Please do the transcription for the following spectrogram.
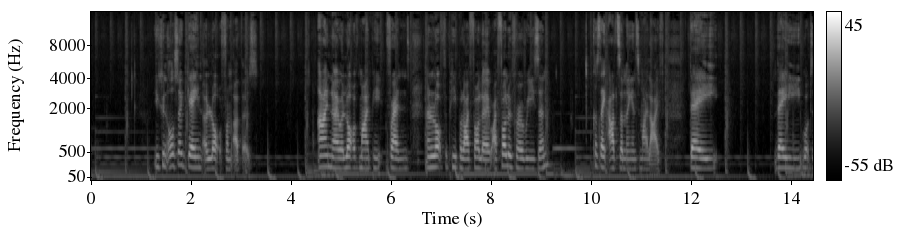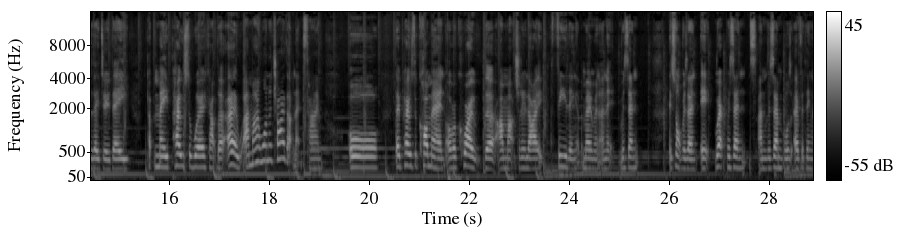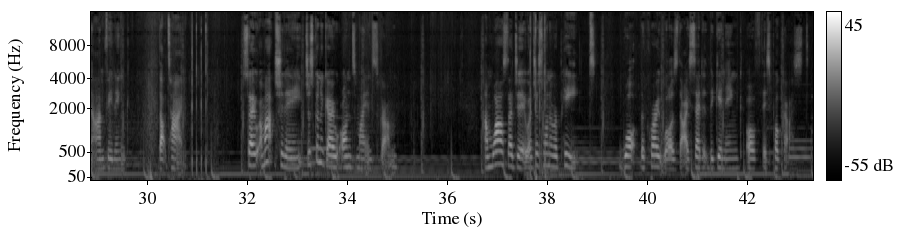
You can also gain a lot from others. I know a lot of my pe- friends and a lot of the people I follow, I follow for a reason because they add something into my life. They they what do they do? They may post a workout that, oh, I might want to try that next time. Or they post a comment or a quote that I'm actually like feeling at the moment and it resent it's not resent it represents and resembles everything that I'm feeling that time. So I'm actually just going to go onto my Instagram. And whilst I do, I just want to repeat what the quote was that I said at the beginning of this podcast.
